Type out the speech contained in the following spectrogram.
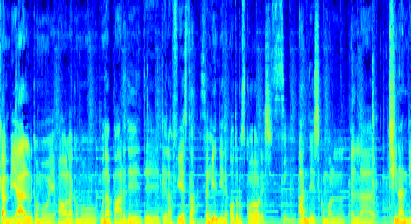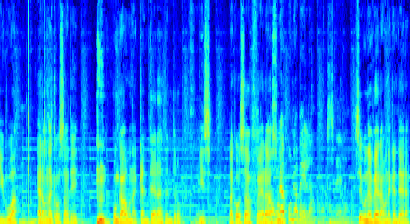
cambiar como eh, ahora como una parte de, de la fiesta, Sí. también tiene otros colores. Sí. Antes, como en, la China antigua, Ujú. era una cosa de ponga una cantera dentro Sí. y la cosa fuera Ah, son- una, una vela, una candela. sí, una vera, una cantera.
